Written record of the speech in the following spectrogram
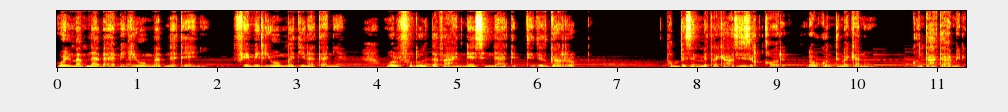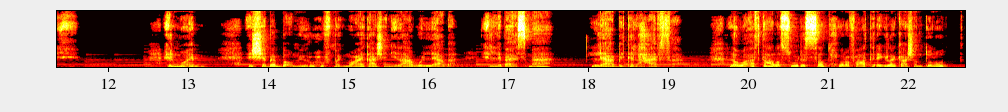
والمبنى بقى مليون مبنى تاني في مليون مدينة تانية والفضول دفع الناس إنها تبتدي تجرب. طب بذمتك عزيزي القارئ لو كنت مكانهم كنت هتعمل إيه؟ المهم الشباب بقوا يروحوا في مجموعات عشان يلعبوا اللعبة اللي بقى اسمها لعبة الحافة. لو وقفت على سور السطح ورفعت رجلك عشان تنط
